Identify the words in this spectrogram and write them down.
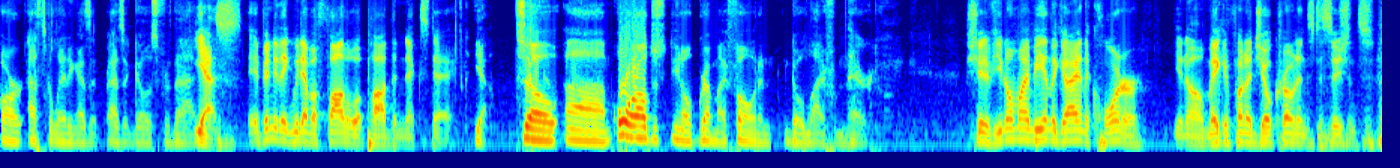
are escalating as it as it goes for that. yes. If anything, we'd have a follow up pod the next day. Yeah. So, um, or I'll just you know grab my phone and go live from there. Shit, if you don't mind being the guy in the corner, you know, making fun of Joe Cronin's decisions.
